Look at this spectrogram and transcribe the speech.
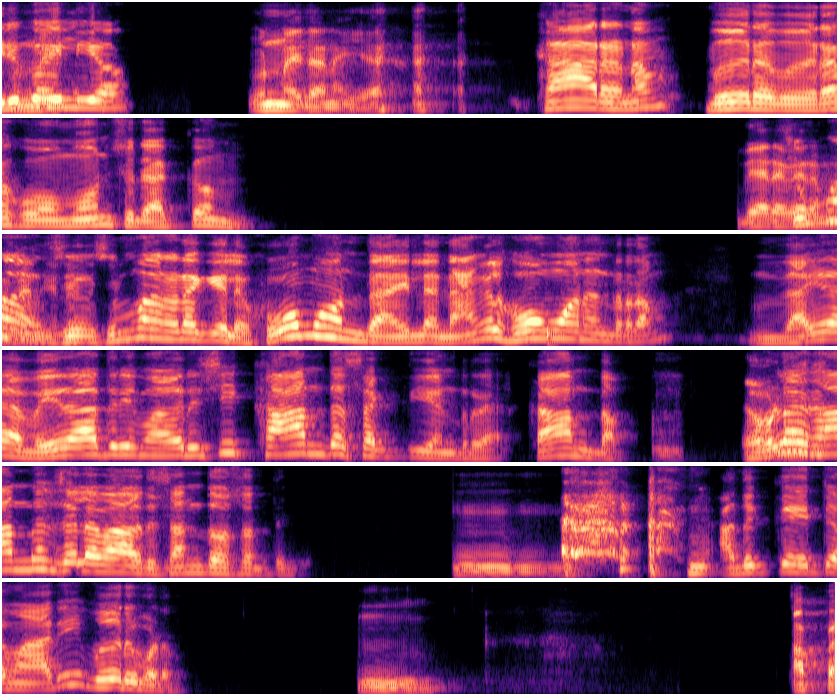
இருக்கோ. இல்லையோ? உண்மைதான் ஐயா. காரணம் வேற வேற ஹோமோன் சுரக்கும். சும்மா சும்மா நடக்கல. ஹோமோன் தான். இல்ல நாங்கள் ஹோமோன் என்றோம் வே- வேதாத்ரி மகரிஷி காந்த சக்தி என்றார். காந்தம். எவ்வளவு காந்தம் செலவாகுது சந்தோஷத்துக்கு. அதுக்கு ஏற்ற மாதிரி வேறுபடும். அப்ப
